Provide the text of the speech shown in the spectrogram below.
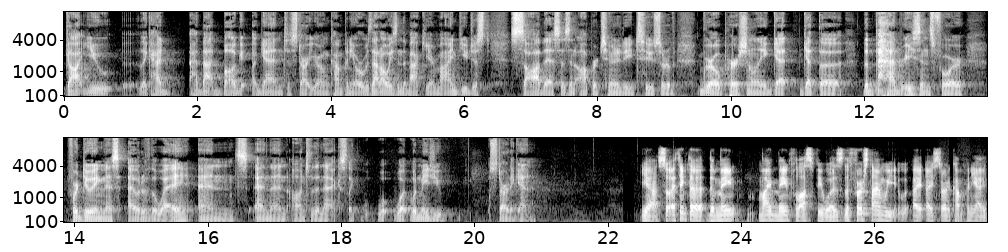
got you, like, had had that bug again to start your own company, or was that always in the back of your mind? You just saw this as an opportunity to sort of grow personally, get get the the bad reasons for for doing this out of the way and and then on to the next. Like what what what made you start again Yeah, so I think the the main my main philosophy was the first time we I, I started a company, I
